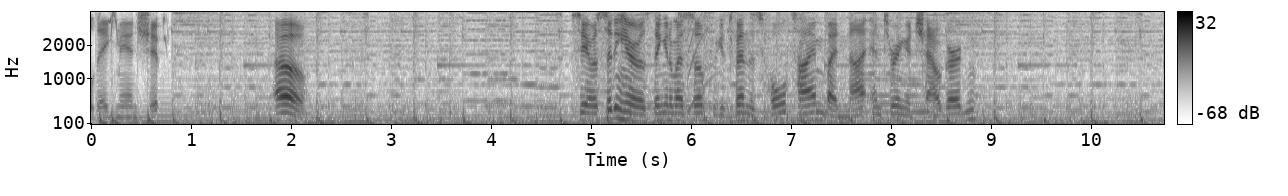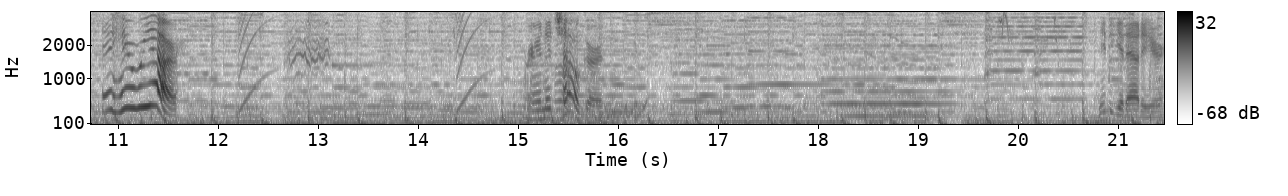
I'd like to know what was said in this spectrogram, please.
Old Eggman ship. Oh. See, I was sitting here, I was thinking to myself, we could spend this whole time by not entering a Chao Garden. And here we are. We're in a Chao Garden. Need to get out of here.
